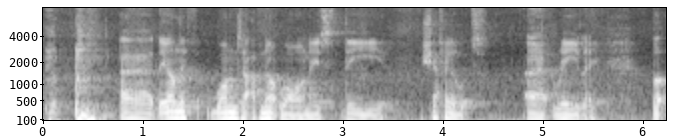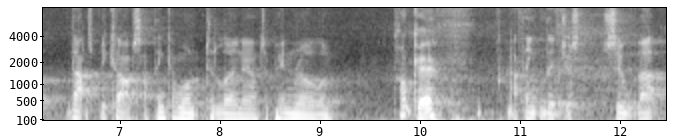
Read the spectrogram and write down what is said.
uh, the only th- ones that I've not worn is the Sheffields, uh, really. But that's because I think I want to learn how to pin roll them. Okay. I think they just suit that.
